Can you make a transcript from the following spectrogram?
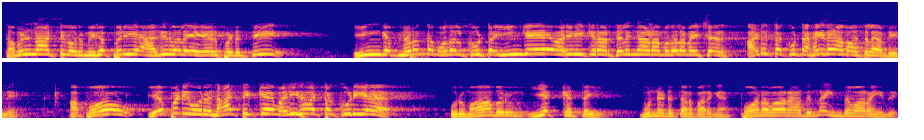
தமிழ்நாட்டில் ஒரு மிகப்பெரிய அதிர்வலையை ஏற்படுத்தி இங்க நடந்த முதல் கூட்டம் இங்கே அறிவிக்கிறார் தெலுங்கானா முதலமைச்சர் அடுத்த கூட்டம் ஹைதராபாத்தில் அப்படின்னு. அப்போ எப்படி ஒரு நாட்டுக்கே வழிகாட்டக்கூடிய ஒரு மாபெரும் இயக்கத்தை முன்னெடுத்தார் பாருங்க. போன வாரம் அதுன்னா இந்த வாரம் இது.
